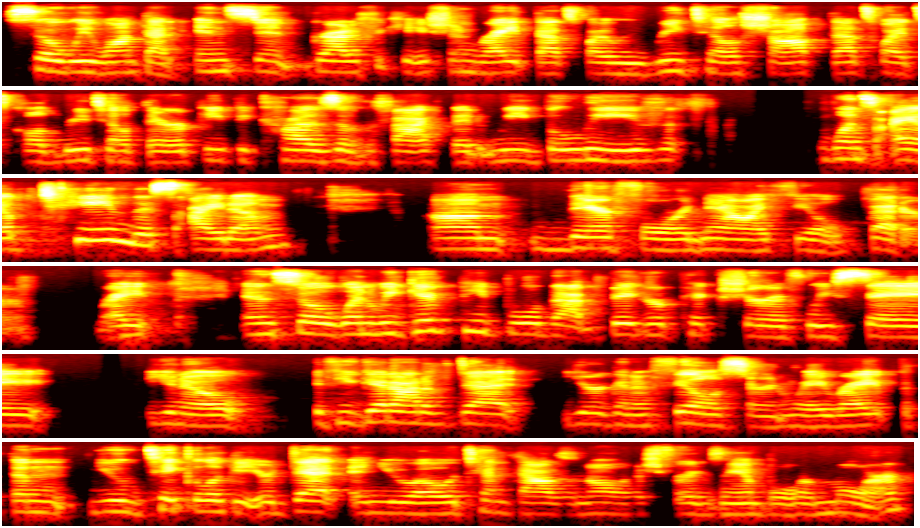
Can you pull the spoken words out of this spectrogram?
So we want that instant gratification, right? That's why we retail shop. That's why it's called retail therapy because of the fact that we believe once I obtain this item, um, therefore now I feel better, right? And so when we give people that bigger picture, if we say, you know, if you get out of debt, you're going to feel a certain way, right? But then you take a look at your debt and you owe $10,000, for example, or more.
